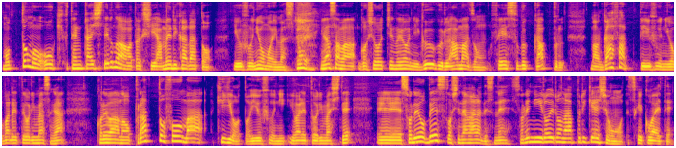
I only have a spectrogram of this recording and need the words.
最も大きく展開しているのは私アメリカだというふうに思います、はい、皆様ご承知のように Google、Amazon、Facebook、Apple、まあ GAFA っていうふうに呼ばれておりますがこれはあのプラットフォーマー企業というふうに言われておりまして、えー、それをベースとしながらですねそれにいろいろなアプリケーションを付け加えて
